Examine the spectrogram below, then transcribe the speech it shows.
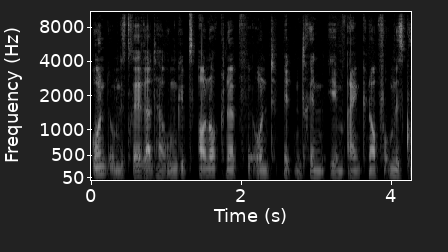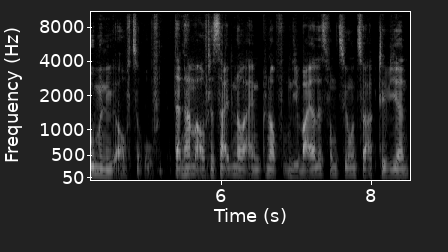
und um das Drehrad herum gibt es auch noch Knöpfe und mittendrin eben ein Knopf, um das Q-Menü aufzurufen. Dann haben wir auf der Seite noch einen Knopf, um die Wireless-Funktion zu aktivieren.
